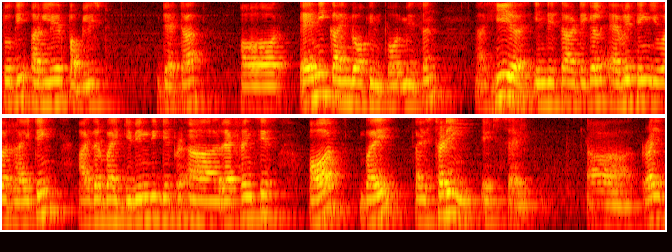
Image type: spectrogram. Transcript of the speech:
to the earlier published data or any kind of information uh, here in this article everything you are writing either by giving the uh, references or by, by studying itself. Uh, right?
